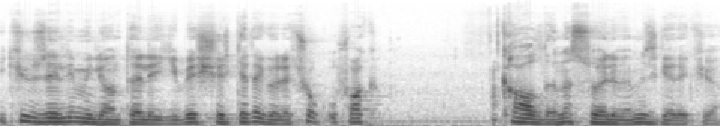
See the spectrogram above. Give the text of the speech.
250 milyon TL gibi şirkete göre çok ufak kaldığını söylememiz gerekiyor.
